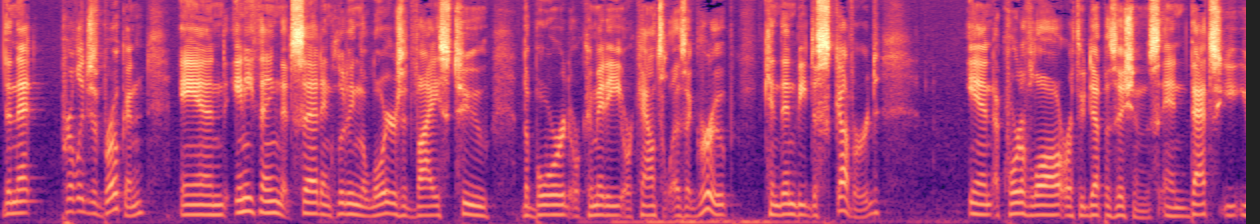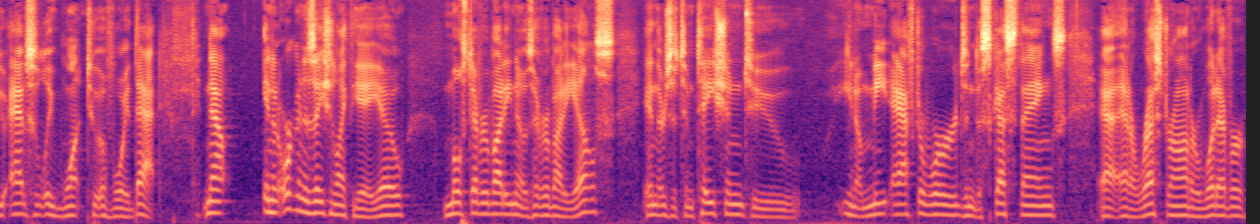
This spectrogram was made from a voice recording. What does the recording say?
then that privilege is broken, and anything that's said, including the lawyer's advice to the board or committee or council as a group, can then be discovered in a court of law or through depositions. And that's you, you absolutely want to avoid that. Now, in an organization like the AO, most everybody knows everybody else, and there's a temptation to you know meet afterwards and discuss things at, at, a restaurant or whatever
